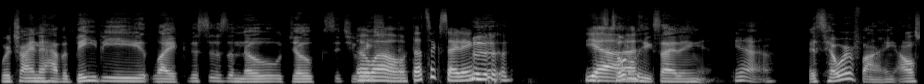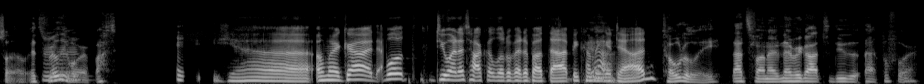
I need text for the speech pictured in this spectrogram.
We're trying to have a baby. Like this is a no joke situation. Oh wow, that's exciting. it's yeah. totally exciting. Yeah. It's horrifying also. It's really Mhm. horrifying. Yeah. Oh my god. Well, do you want to talk a little bit about that becoming Yeah. a dad? Totally. That's fun. I've never got to do that before.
